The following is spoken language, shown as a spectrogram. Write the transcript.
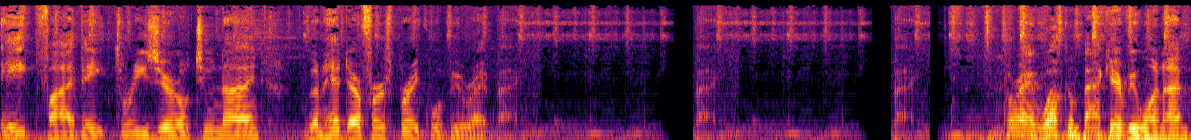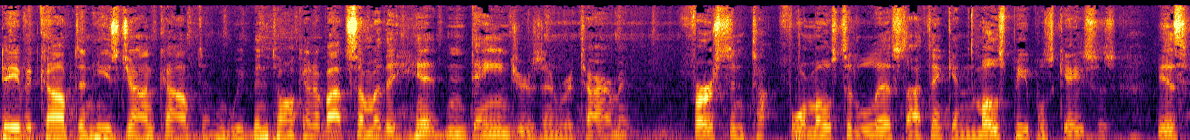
858 3029. We're going to head to our first break. We'll be right back. Back. Back. All right, welcome back, everyone. I'm David Compton. He's John Compton. We've been talking about some of the hidden dangers in retirement. First and top, foremost to the list, I think, in most people's cases, is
